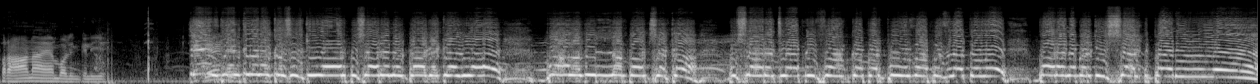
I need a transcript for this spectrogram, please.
فرحان آیا بولنگ کے لیے۔ جی، کوشش کی اور بشارے نے کر دیا ہے۔ بہت ہی لمبا چھکا۔ بشارے جو جی، اپنی فارم کا بھرپور واپس لیتے ہوئے بارہ نمبر کی شرٹ پہنی ہوئی ہے۔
